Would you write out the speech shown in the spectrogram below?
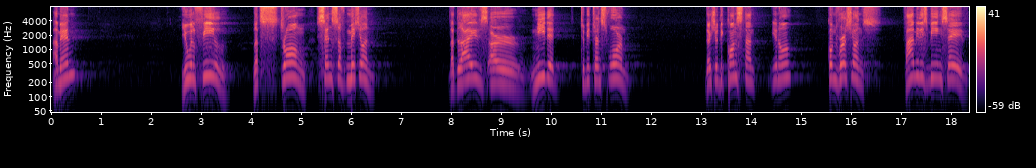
Amen? You will feel that strong sense of mission that lives are needed to be transformed. There should be constant, you know, conversions, families being saved.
